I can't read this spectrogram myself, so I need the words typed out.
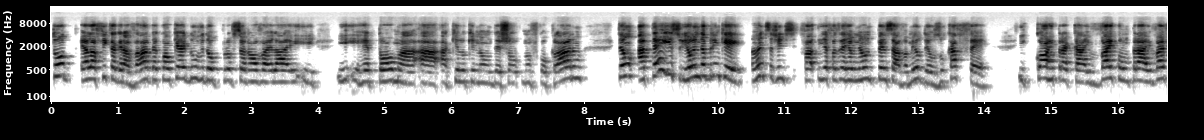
todo, ela fica gravada, qualquer dúvida o profissional vai lá e, e, e retoma a, aquilo que não deixou, não ficou claro. Então, até isso, e eu ainda brinquei. Antes a gente ia fazer reunião e pensava, meu Deus, o café e corre para cá e vai comprar e vai.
